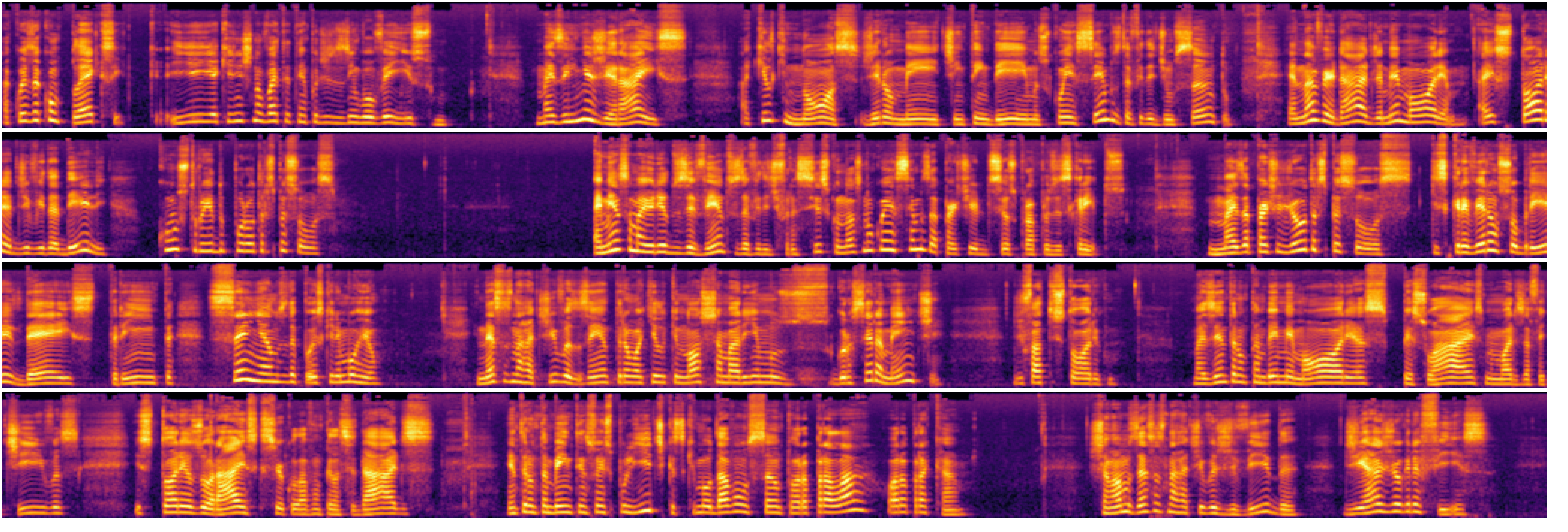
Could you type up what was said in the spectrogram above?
A coisa é complexa e aqui a gente não vai ter tempo de desenvolver isso. Mas em linhas gerais, aquilo que nós geralmente entendemos, conhecemos da vida de um santo, é na verdade a memória, a história de vida dele construído por outras pessoas. A imensa maioria dos eventos da vida de Francisco nós não conhecemos a partir de seus próprios escritos, mas a partir de outras pessoas que escreveram sobre ele 10, 30, 100 anos depois que ele morreu. E nessas narrativas entram aquilo que nós chamaríamos grosseiramente de fato histórico mas entram também memórias pessoais, memórias afetivas, histórias orais que circulavam pelas cidades. Entram também intenções políticas que moldavam o santo ora para lá, ora para cá. Chamamos essas narrativas de vida de agiografias.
